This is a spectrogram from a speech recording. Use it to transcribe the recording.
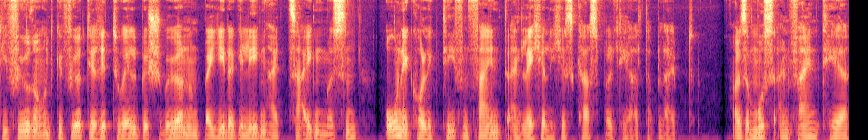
die Führer und Geführte rituell beschwören und bei jeder Gelegenheit zeigen müssen, ohne kollektiven Feind ein lächerliches Kasperltheater bleibt. Also muss ein Feind her,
